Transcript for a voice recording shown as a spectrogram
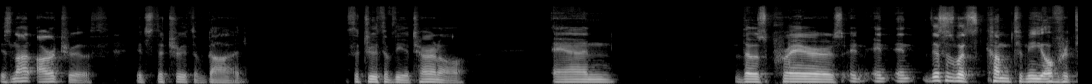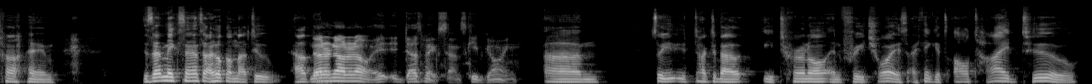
is not our truth, it's the truth of God. It's the truth of the eternal. And those prayers and, and, and this is what's come to me over time does that make sense i hope i'm not too out no there. no no no no it, it does make sense keep going um so you, you, talked about eternal and free choice i think it's all tied to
